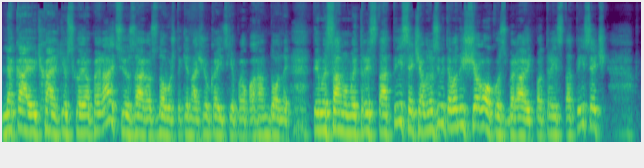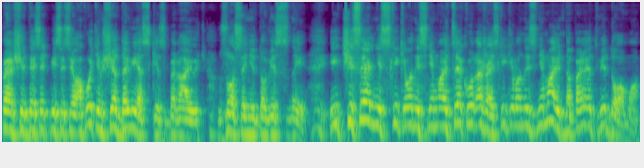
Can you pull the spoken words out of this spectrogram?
лякають харківською операцією, зараз знову ж таки наші українські пропагандони тими самими 300 тисяч, розумієте, вони щороку збирають по 300 тисяч перші 10 місяців, а потім ще дов'язки збирають з осені до весни. І чисельність, скільки вони знімають, це як урожай, скільки вони знімають, наперед відомо.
